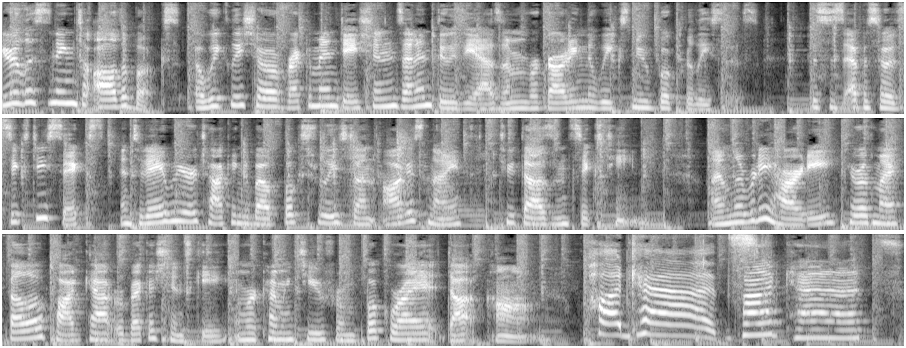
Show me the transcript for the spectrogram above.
You're listening to All the Books, a weekly show of recommendations and enthusiasm regarding the week's new book releases. This is episode 66, and today we are talking about books released on August 9th, 2016. I'm Liberty Hardy, here with my fellow podcat Rebecca Schinsky, and we're coming to you from bookriot.com. Podcasts. Podcasts.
